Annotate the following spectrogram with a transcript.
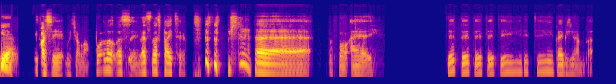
Yeah. if I see it, which I won't. But look, let's see. Let's let's play two. uh, for A. Baby's number.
